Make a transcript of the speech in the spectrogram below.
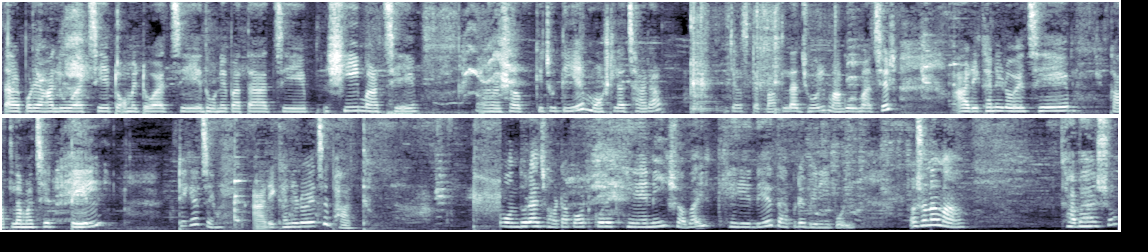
তারপরে আলু আছে, টমেটো আছে ধনেপাতা আছে, শিম আছে সব কিছু দিয়ে মশলা ছাড়া জাস্ট পাতলা ঝোল মাগুর মাছের। আর এখানে রয়েছে কাতলা মাছের তেল, ঠিক আছে? আর এখানে রয়েছে ভাত। বন্ধুরা ঝটাপট করে খেয়ে নিই, সবাই খেয়ে দিয়ে তারপরে বেরিয়ে পড়ি। আসো না মা, খাবা আসো।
